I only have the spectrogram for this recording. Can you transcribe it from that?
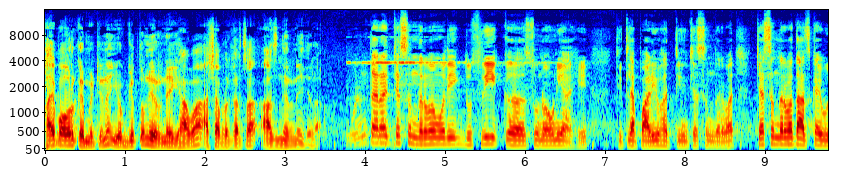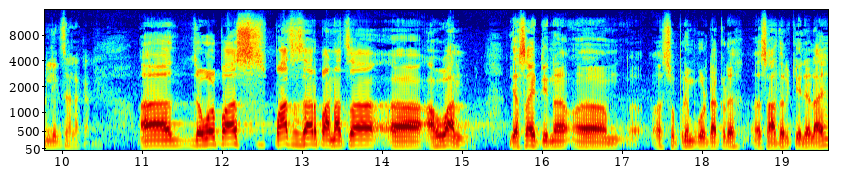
हाय पॉवर कमिटीनं योग्य तो निर्णय घ्यावा अशा प्रकारचा आज निर्णय दिला. वनताराच्या संदर्भामध्ये एक दुसरी एक अ, सुनावणी आहे. तिथल्या पाळीव हत्तींच्या संदर्भात. त्या संदर्भात आज काही उल्लेख झाला का? अ, जवळपास पाच हजार पानाचा अ, अहवाल एस आय टीनं सुप्रीम कोर्टाकडं सादर केलेला आहे.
